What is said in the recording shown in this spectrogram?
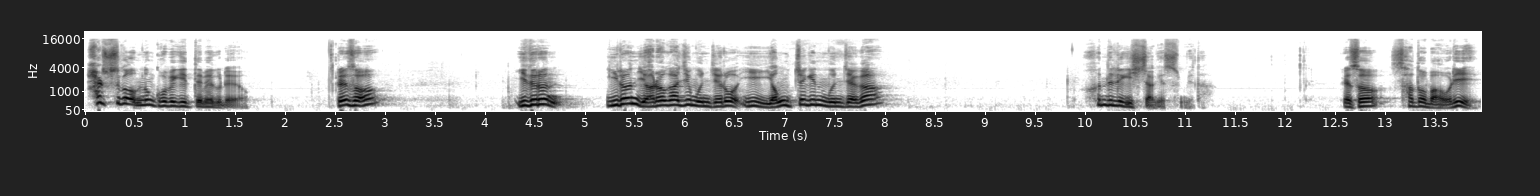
할 수가 없는 고백이기 때문에 그래요. 그래서 이들은 이런 여러 가지 문제로 이 영적인 문제가 흔들리기 시작했습니다. 그래서 사도 바울이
